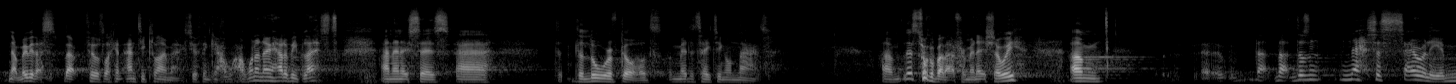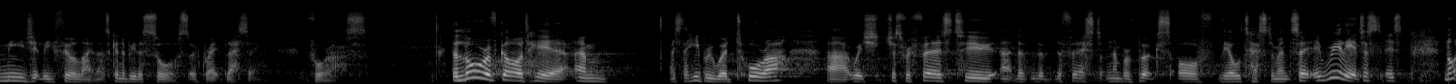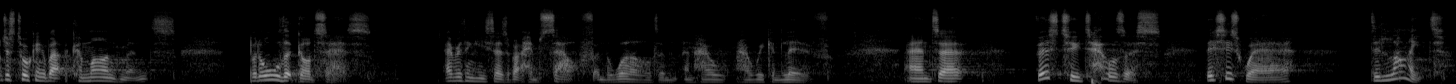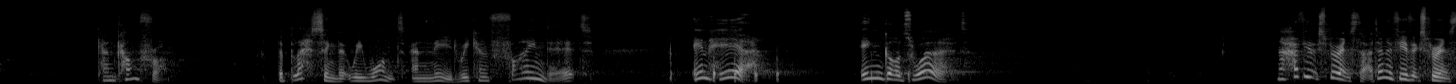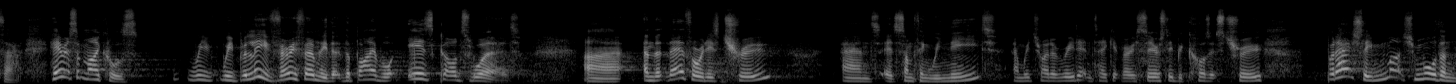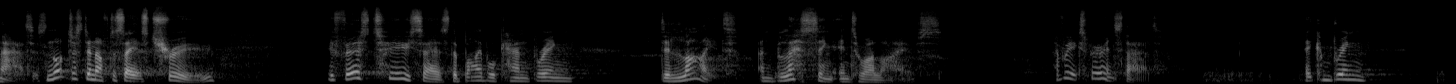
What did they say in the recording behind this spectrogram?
Now, maybe that feels like an anticlimax. You're thinking, I, I want to know how to be blessed. And then it says, uh, the, the, law of God, meditating on that. Um, let's talk about that for a minute, shall we? Um, that, that doesn't necessarily immediately feel like that's going to be the source of great blessing for us. The law of God here um, It's the Hebrew word Torah, uh, which just refers to uh, the, the, the, first number of books of the Old Testament. So it really, it just, it's not just talking about the commandments, but all that God says. Everything he says about himself and the world and, and how, how we can live. And uh, verse 2 tells us this is where delight can come from. The blessing that we want and need, we can find it in here, in God's Word. Now, have you experienced that? I don't know if you've experienced that. Here at St. Michael's, we, we believe very firmly that the Bible is God's Word, uh, and that therefore it is true, and it's something we need, and we try to read it and take it very seriously because it's true. But actually, much more than that. It's not just enough to say it's true. If verse 2 says the Bible can bring delight and blessing into our lives. Have we experienced that? It can bring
